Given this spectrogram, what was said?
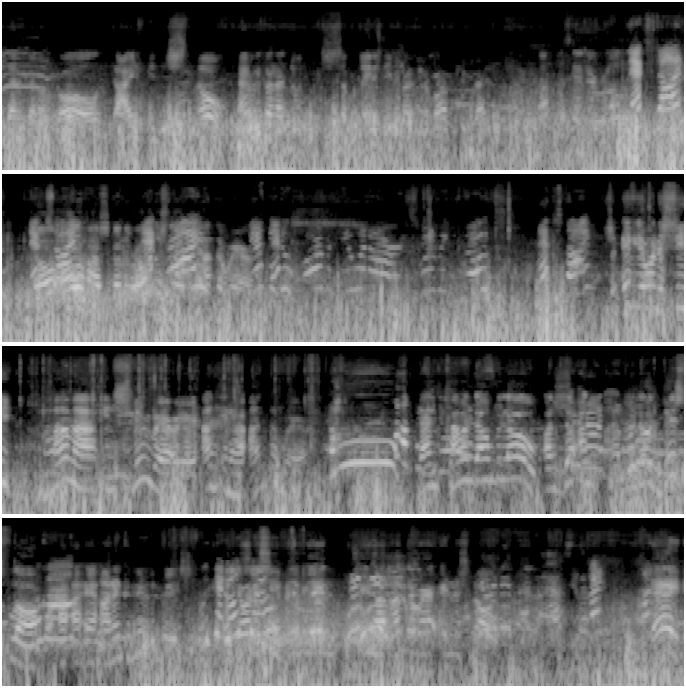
And then we're to roll, dive in the snow. And we're going to do simultaneously, we're to do the barbecue, right? Next time, next no, time, all of us to roll Next the snow in time? underwear. yeah, next barbecue in our swimming coats. Next time. So if you want to see Mama in swimwear or in her underwear, then comment down below on the, on, uh, below this vlog uh, on the community page. We can If you want to see Vivian in her underwear in the snow. Hey,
